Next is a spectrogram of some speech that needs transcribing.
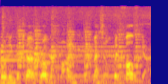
running the Kirk Ronan line, met up with Wolfgang.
